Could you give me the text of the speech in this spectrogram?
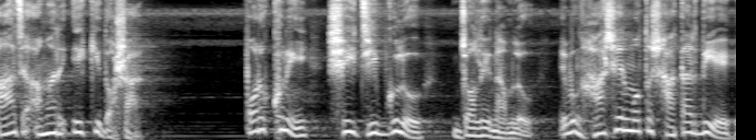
আজ আমার একই দশা। পরক্ষণেই সেই জীবগুলো জলে নামল এবং হাঁসের মতো সাঁতার দিয়ে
